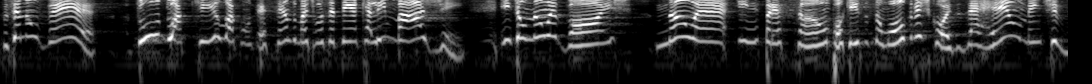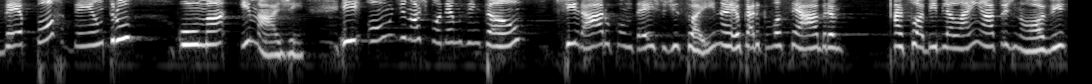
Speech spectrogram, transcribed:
Você não vê tudo aquilo acontecendo, mas você tem aquela imagem. Então não é voz, não é impressão, porque isso são outras coisas. É realmente ver por dentro uma imagem. E onde nós podemos então tirar o contexto disso aí, né? Eu quero que você abra a sua Bíblia lá em Atos 9.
